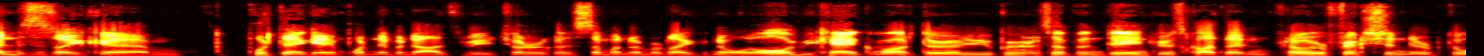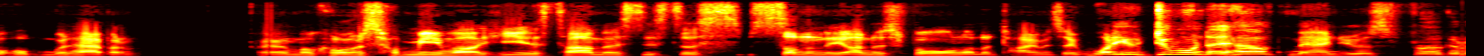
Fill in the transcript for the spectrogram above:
and this is like um, put them getting putting them at odds with each other because some of them are like, no, oh, you can't go out there, you put yourself in danger. It's caught that in friction. They're hoping would happen. And of course, meanwhile, he is Thomas is just suddenly on his phone all the time. It's like, what are you doing to help, man? You're just fucking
